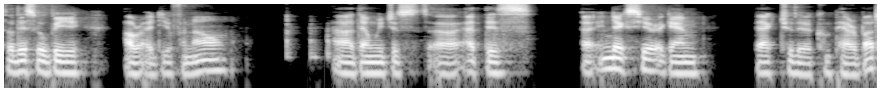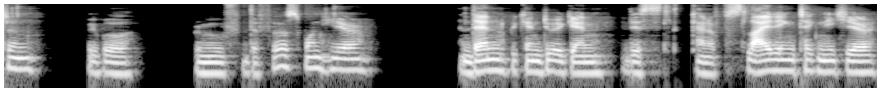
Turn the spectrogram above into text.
So this will be our ID for now. Uh, then we just uh, add this uh, index here again back to the compare button we will remove the first one here. And then we can do again this kind of sliding technique here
